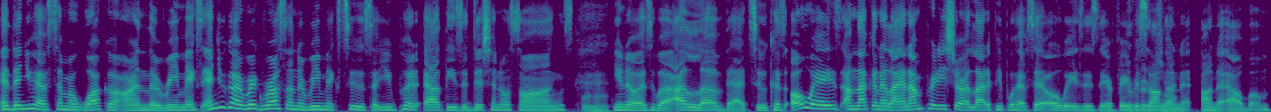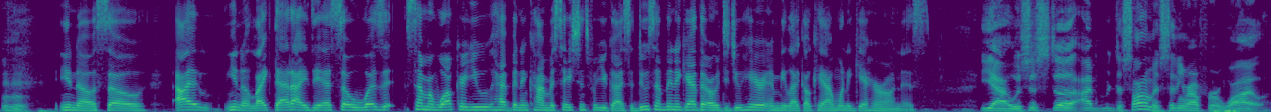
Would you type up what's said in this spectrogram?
I hate 'em. And then you have Summer Walker on the remix, and you got Rick Ross on the remix too. So you put out these additional songs, Mm-hmm. you know, as well. I love that too, because always, I'm not gonna lie, and I'm pretty sure a lot of people have said always is their favorite, favorite song, on the on the album. Mm-hmm. You know, so I, you know, like that idea. So was it Summer Walker? You have been in conversations for you guys to do something together, or did you hear it and be like, okay, I want to get her on this? Yeah, it was just uh, I, the song had been sitting around for a while,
